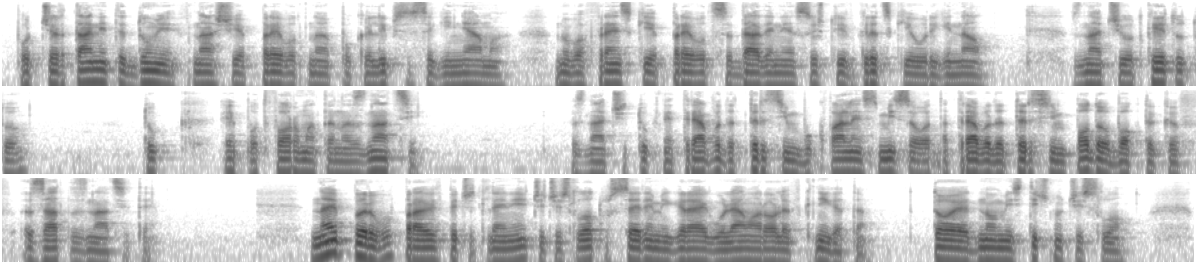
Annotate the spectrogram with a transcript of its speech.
Подчертаните думи в нашия превод на Апокалипсиса ги няма – но във френския превод са дадени, също и в гръцкия оригинал. Значи откритото тук е под формата на знаци. Значи тук не трябва да търсим буквален смисъл, а трябва да търсим по-дълбок такъв зад знаците. Най-първо прави впечатление, че числото 7 играе голяма роля в книгата. То е едно мистично число,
